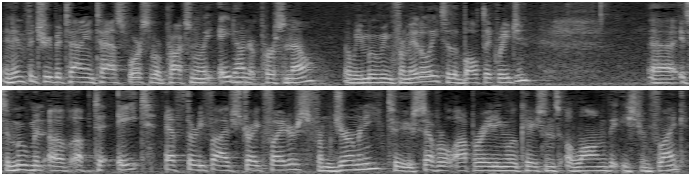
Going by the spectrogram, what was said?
an infantry battalion task force of approximately 800 personnel. that will be moving from Italy to the Baltic region. Uh, it's a movement of up to eight F 35 strike fighters from Germany to several operating locations along the eastern flank.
